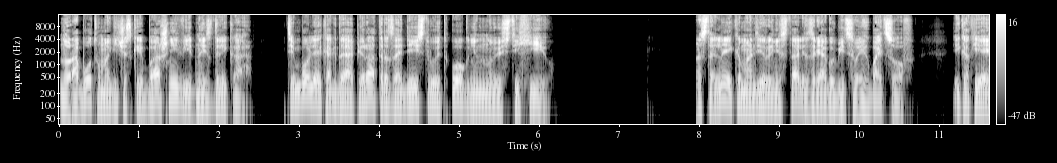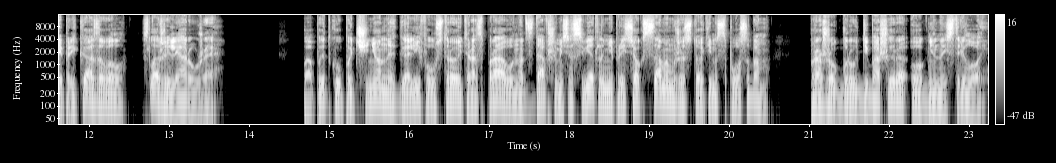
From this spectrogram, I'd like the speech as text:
Но работу магической башни видно издалека, тем более когда оператор задействует огненную стихию. Остальные командиры не стали зря губить своих бойцов, и, как я и приказывал, сложили оружие. Попытку подчиненных Галифа устроить расправу над сдавшимися светлыми пресек самым жестоким способом – прожег грудь дебашира огненной стрелой.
